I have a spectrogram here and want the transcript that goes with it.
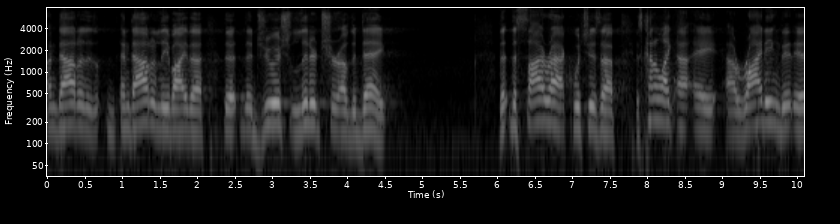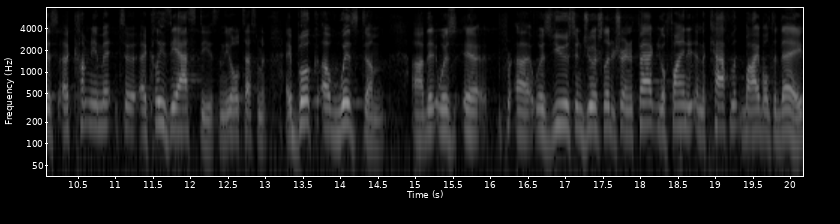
undoubtedly, undoubtedly by the, the, the Jewish literature of the day. The, the Sirach, which is, a, is kind of like a, a, a writing that is accompaniment to Ecclesiastes in the Old Testament, a book of wisdom uh, that was, uh, uh, was used in Jewish literature. And in fact, you'll find it in the Catholic Bible today.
